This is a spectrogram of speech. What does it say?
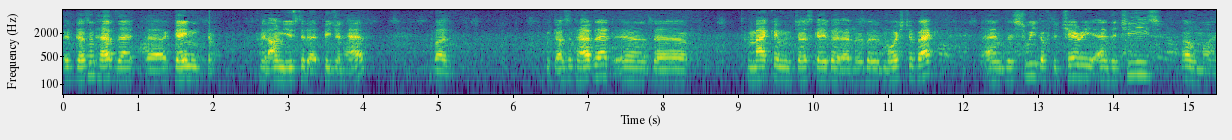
It doesn't have that uh, gamey that I'm used to that pigeon have, but it doesn't have that. Uh, the Macon just gave it a little bit of moisture back, and the sweet of the cherry and the cheese. Oh my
